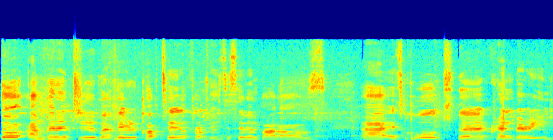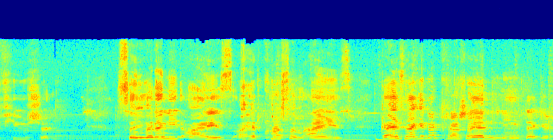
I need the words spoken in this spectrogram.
So I'm gonna do my favorite cocktail from 57 bottles. Uh, it's called the cranberry infusion. So you're gonna need eyes. I had crushed some eyes. Guys, I get a crush I need. I get,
